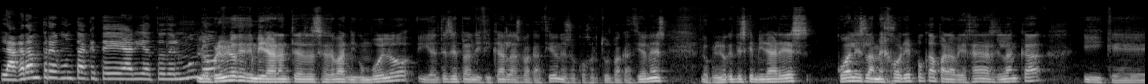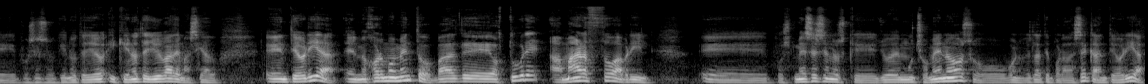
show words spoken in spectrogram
La gran pregunta que te haría todo el mundo. Lo primero que hay que mirar antes de reservar ningún vuelo y antes de planificar las vacaciones o coger tus vacaciones, lo primero que tienes que mirar es cuál es la mejor época para viajar a Sri Lanka y que, pues eso, que no te y que no te llueva demasiado. En teoría, el mejor momento va de octubre a marzo, abril. Eh, pues meses en los que llueve mucho menos o bueno, es la temporada seca, en teoría.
